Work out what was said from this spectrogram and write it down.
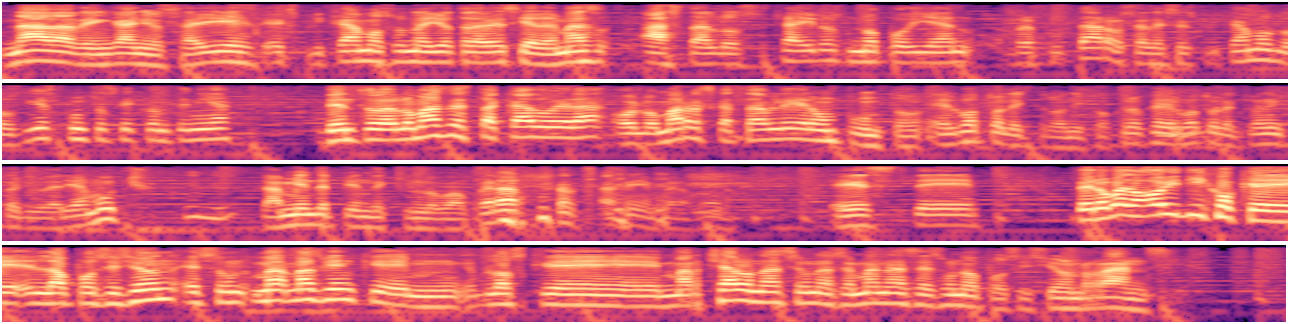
Nada de engaños. Ahí es- explicamos una y otra vez y además hasta los chairos no podían refutar. O sea, les explicamos los 10 puntos que contenía. Dentro de lo más destacado era, o lo más rescatable era un punto, el voto electrónico. Creo que el voto electrónico ayudaría mucho. También depende quién lo va a operar. Bien, pero bueno. Este, pero bueno, hoy dijo que la oposición es un, más bien que mm, los que marcharon hace unas semanas es una oposición rancia.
